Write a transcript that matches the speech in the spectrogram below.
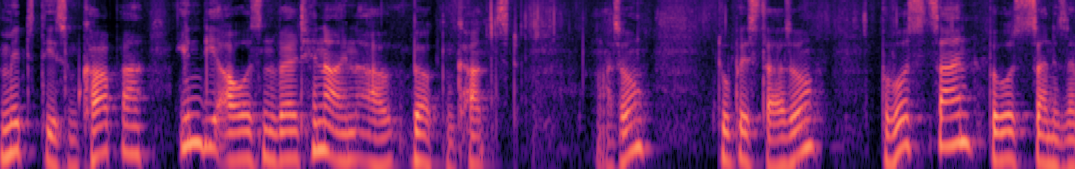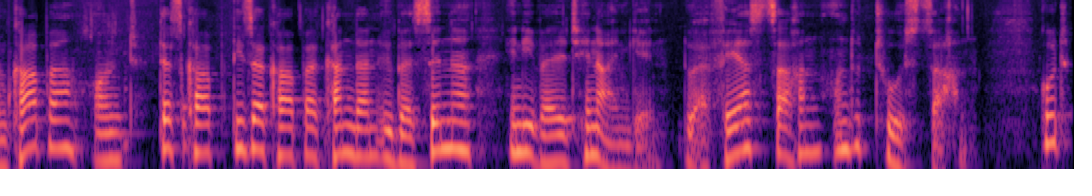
mit diesem Körper in die Außenwelt hineinwirken kannst. Also, du bist also Bewusstsein, Bewusstsein ist im Körper und Körper, dieser Körper kann dann über Sinne in die Welt hineingehen. Du erfährst Sachen und du tust Sachen. Gut,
